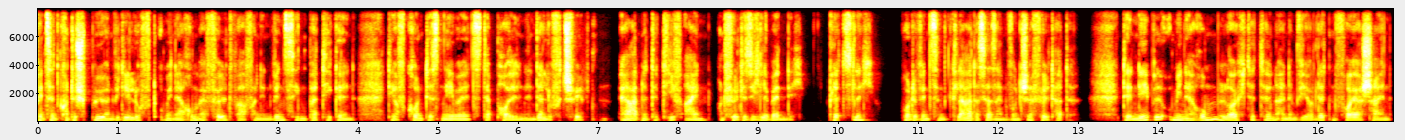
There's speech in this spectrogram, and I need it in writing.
Vincent konnte spüren, wie die Luft um ihn herum erfüllt war von den winzigen Partikeln, die aufgrund des Nebels der Pollen in der Luft schwebten. Er atmete tief ein und fühlte sich lebendig. Plötzlich wurde Vincent klar, dass er seinen Wunsch erfüllt hatte. Der Nebel um ihn herum leuchtete in einem violetten Feuerschein,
